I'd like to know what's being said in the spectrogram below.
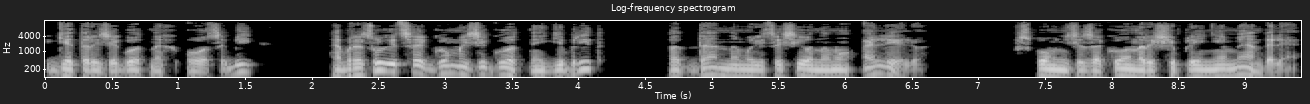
гетерозиготных особей образуется гомозиготный гибрид по данному рецессивному аллелю. Вспомните закон расщепления Менделя.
